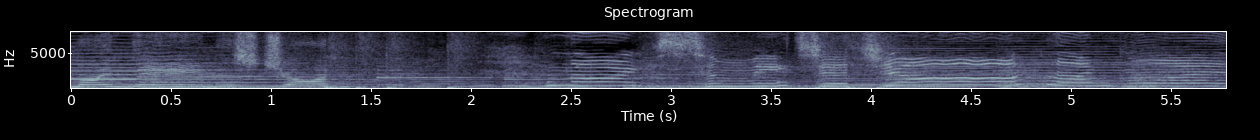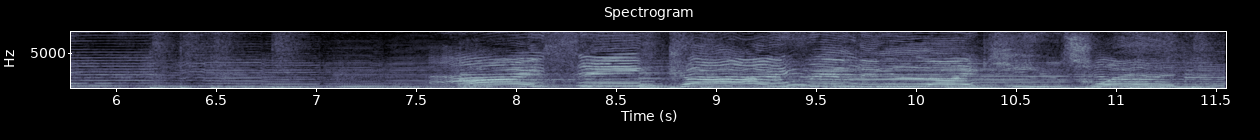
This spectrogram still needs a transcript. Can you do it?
My name is John. Nice to meet you, John. I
